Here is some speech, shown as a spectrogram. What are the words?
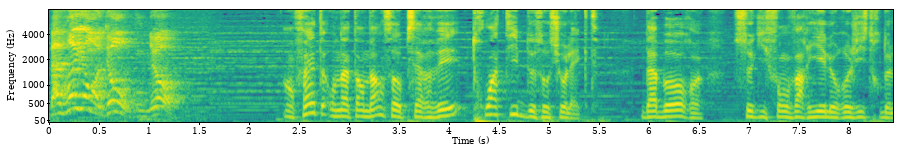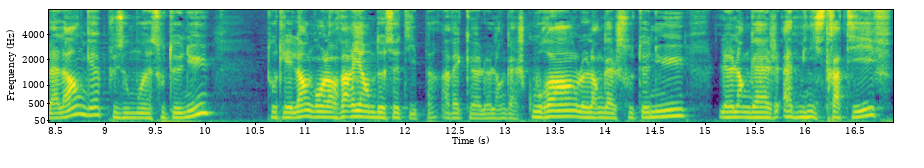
ben voyons donc, là En fait, on a tendance à observer trois types de sociolectes. D'abord, ceux qui font varier le registre de la langue, plus ou moins soutenu. Toutes les langues ont leur variante de ce type, hein, avec euh, le langage courant, le langage soutenu, le langage administratif.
